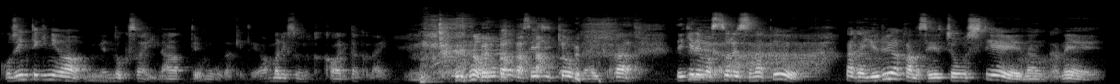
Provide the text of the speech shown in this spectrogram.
個人的にはめんどくさいなって思うだけで、あんまりそういうの関わりたくない。僕はなん か政治興味ないから、できればストレスなく、なんか緩やかな成長をして、なんかね、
